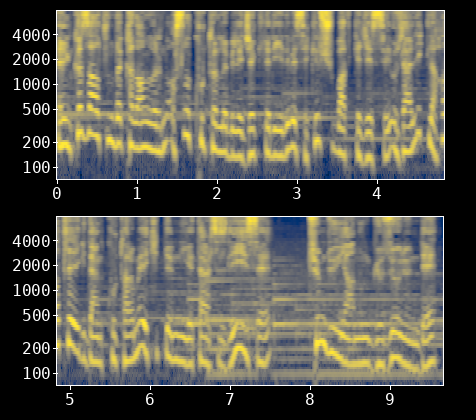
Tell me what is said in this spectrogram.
Enkaz altında kalanların asıl kurtarılabilecekleri 7 ve 8 Şubat gecesi özellikle Hatay'a giden kurtarma ekiplerinin yetersizliği ise tüm dünyanın gözü önünde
